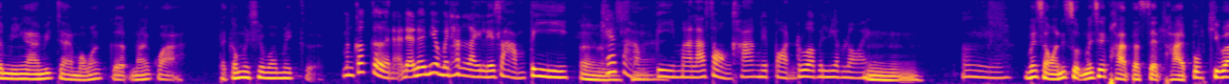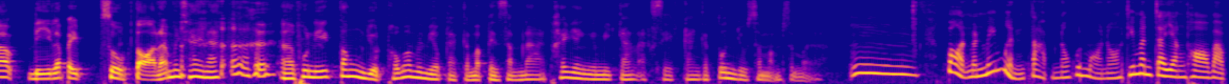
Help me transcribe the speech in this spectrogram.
จะมีงานวิจัยบอกว่าเกิดน้อยกว่า แต่ก็ไม่ใช่ว่าไม่เกิด มันก็เกิดอะเนี่ยเนี่ยยังไม่ทันไรเลยสามปีเออแค่สามใช่ปีมาละสองข้างเลยปอดรั่วไปเรียบร้อยอืมเออ ไม่สำคัญที่สุดไม่ใช่ผ่าตัดเสร็จถ่ายปุ๊บคิดว่าดีแล้วไปสูบต่อนะไม่ใช่นะเออพวกนี้ต้องหยุดเพราะว่ามันมีโอกาสกลับมาเป็นซ้ำได้ถ้ายังมีการอักเสบการกระตุ้นอยู่สม่ำเสมออืมปอดมันไม่เหมือนตับเนาะคุณหมอเนาะที่มันจะยังพอแบบ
